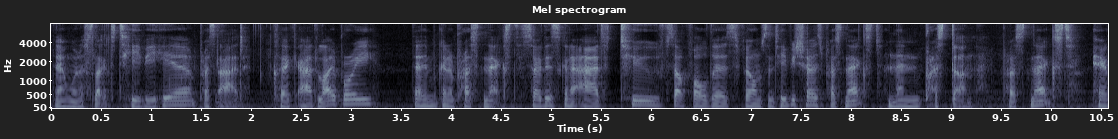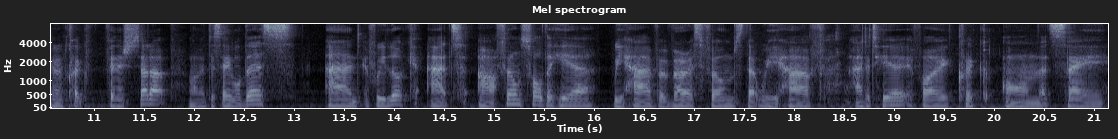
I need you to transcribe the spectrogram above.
then I'm going to select TV here, press add. Click add library, then we're going to press next. So this is going to add two subfolders, films and TV shows, press next, and then press done. Press next. Here I'm going to click finish setup. I'm going to disable this. And if we look at our films folder here, we have various films that we have added here. If I click on, let's say,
